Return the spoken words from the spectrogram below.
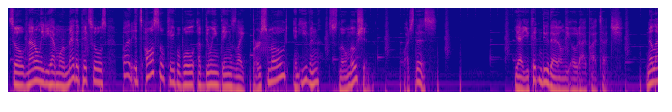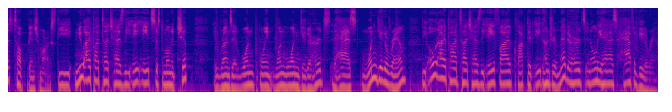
So not only do you have more megapixels, but it's also capable of doing things like burst mode and even slow motion. Watch this. Yeah, you couldn't do that on the old iPod Touch. Now let's talk benchmarks. The new iPod Touch has the A8 system on a chip it runs at 1.11 gigahertz. It has 1 gig of RAM. The old iPod Touch has the A5 clocked at 800 megahertz and only has half a gig of RAM.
